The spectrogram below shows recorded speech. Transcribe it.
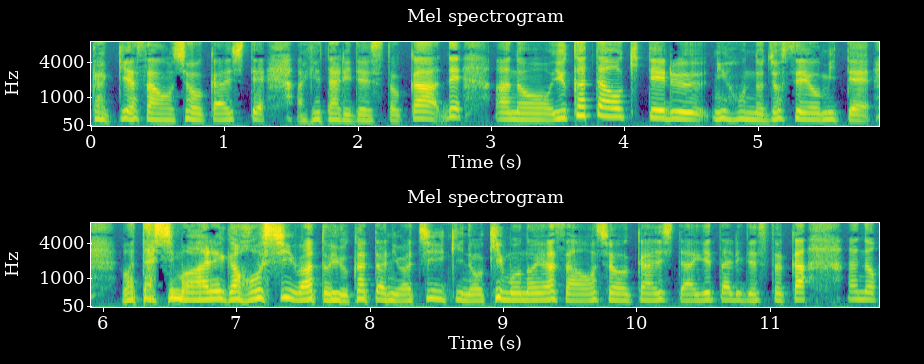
楽器屋さんを紹介してあげたりですとかであの浴衣を着てる日本の女性を見て私もあれが欲しいわという方には地域の着物屋さんを紹介してあげたりですとかあの、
